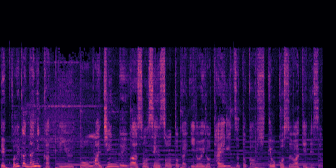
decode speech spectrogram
で、これが何かっていうと、まあ人類はその戦争とかいろいろ対立とかを引き起こすわけですよ。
